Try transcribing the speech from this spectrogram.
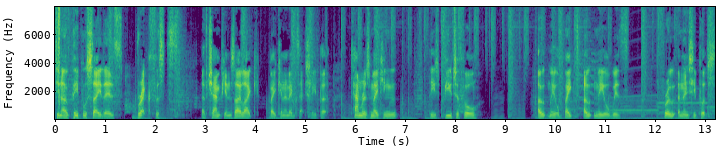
Do you know, people say there's breakfasts of champions. I like bacon and eggs actually, but Tamara's making these beautiful oatmeal, baked oatmeal with fruit, and then she puts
